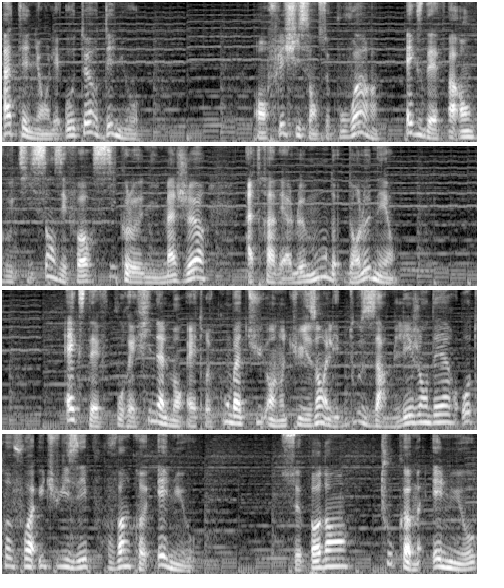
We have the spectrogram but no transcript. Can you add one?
atteignant les hauteurs des nuaux. En fléchissant ce pouvoir, Exdef a englouti sans effort six colonies majeures à travers le monde dans le néant. Exdef pourrait finalement être combattu en utilisant les 12 armes légendaires autrefois utilisées pour vaincre Enuo. Cependant, tout comme Enuo,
